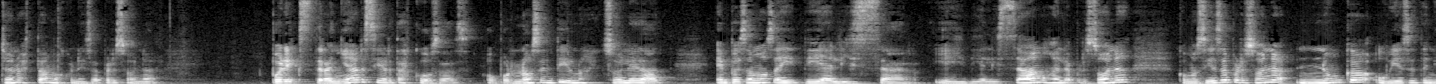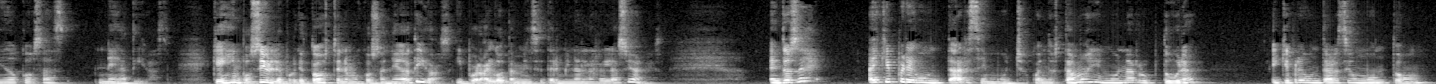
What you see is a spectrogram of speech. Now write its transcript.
ya no estamos con esa persona, por extrañar ciertas cosas o por no sentirnos en soledad, empezamos a idealizar y idealizamos a la persona como si esa persona nunca hubiese tenido cosas negativas. Que es imposible porque todos tenemos cosas negativas y por algo también se terminan las relaciones. Entonces hay que preguntarse mucho. Cuando estamos en una ruptura, hay que preguntarse un montón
